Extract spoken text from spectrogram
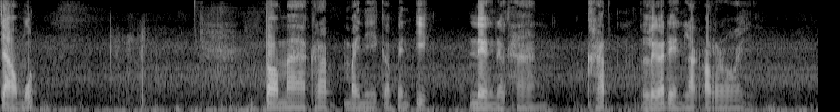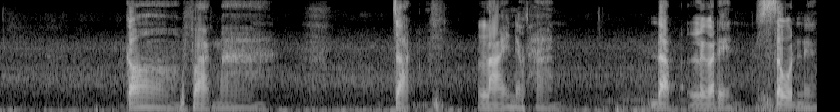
เจ้ามุด ต่อมาครับใบนี้ก็เป็นอีกหนึ่งแนวทางคัดเหลือเด่นหลักร้อย ก็ฝากมา จากหลายแนวทางดับเหลือเด่นศูนย์หนึ่ง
